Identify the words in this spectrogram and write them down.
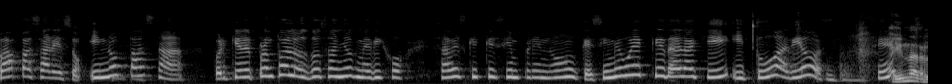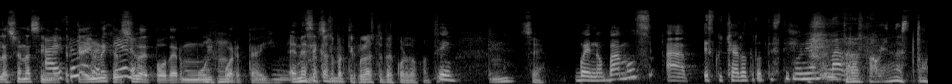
va a pasar eso y no pasa. Porque de pronto a los dos años me dijo, ¿sabes qué? Que siempre no, que sí me voy a quedar aquí y tú adiós. ¿sí? Hay una relación asimétrica, me hay un refiero. ejercicio de poder muy fuerte ahí. En ese caso particular estoy de acuerdo contigo. Sí. Sí. Bueno, vamos a escuchar otro testimonio. ¿no? Estás bien esto.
